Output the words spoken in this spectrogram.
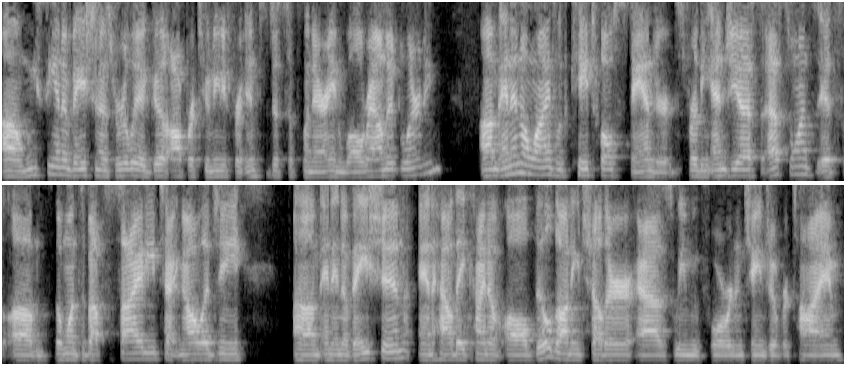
Um, we see innovation as really a good opportunity for interdisciplinary and well-rounded learning. Um, and it aligns with K-12 standards. For the NGSS ones, it's um, the ones about society, technology, um, and innovation and how they kind of all build on each other as we move forward and change over time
